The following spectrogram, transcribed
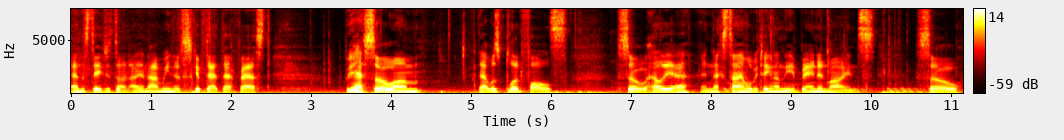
and the stage is done. I did not mean to skip that that fast. But yeah, so um, that was Blood Falls. So hell yeah, and next time we'll be taking on the Abandoned Mines. So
